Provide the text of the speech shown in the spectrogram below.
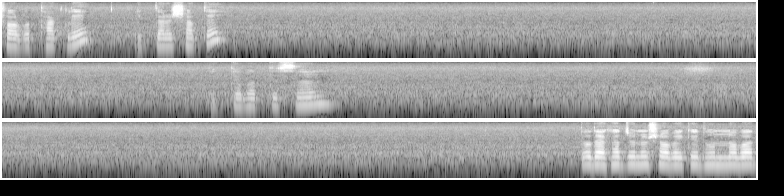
শরবত থাকলে ইফতারের সাথে দেখতে পাচ্তেছেন তো দেখার জন্য সবাইকে ধন্যবাদ।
